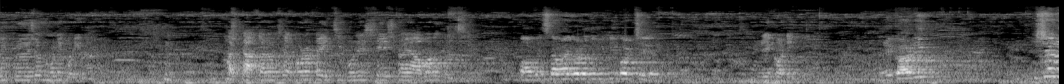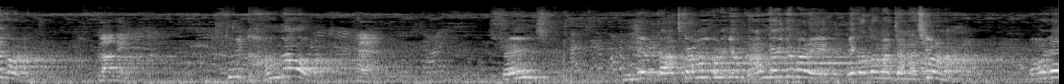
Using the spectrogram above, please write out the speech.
আমি প্রয়োজন মনে করি না। আর টাকা রোজগার করাটাই জীবনের শেষ নয় আবারও বলছি। অফিস সময় করে তুমি কি করছিলে? রেকর্ডিং রেকর্ডিং কিসের রেকর্ডিং গানে। তুমি গান গাও? হ্যাঁ। স্ট্রেঞ্জ নিজের কাজ কামাই করে কেউ গান গাইতে পারে এ কথা আমার জানা ছিল না। তোমাকে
